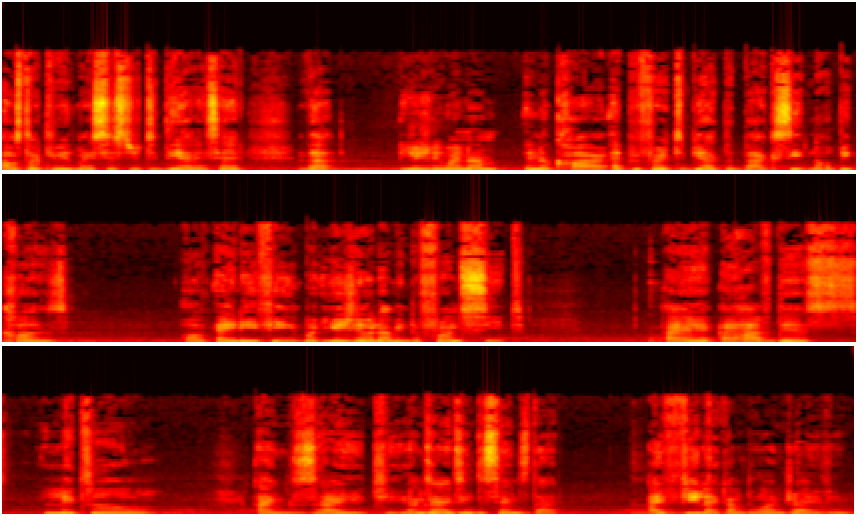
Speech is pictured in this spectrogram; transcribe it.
I was talking with my sister today and I said that usually when I'm in a car, I prefer to be at the back seat, not because of anything, but usually when I'm in the front seat, I I have this little anxiety. Anxiety in the sense that I feel like I'm the one driving.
